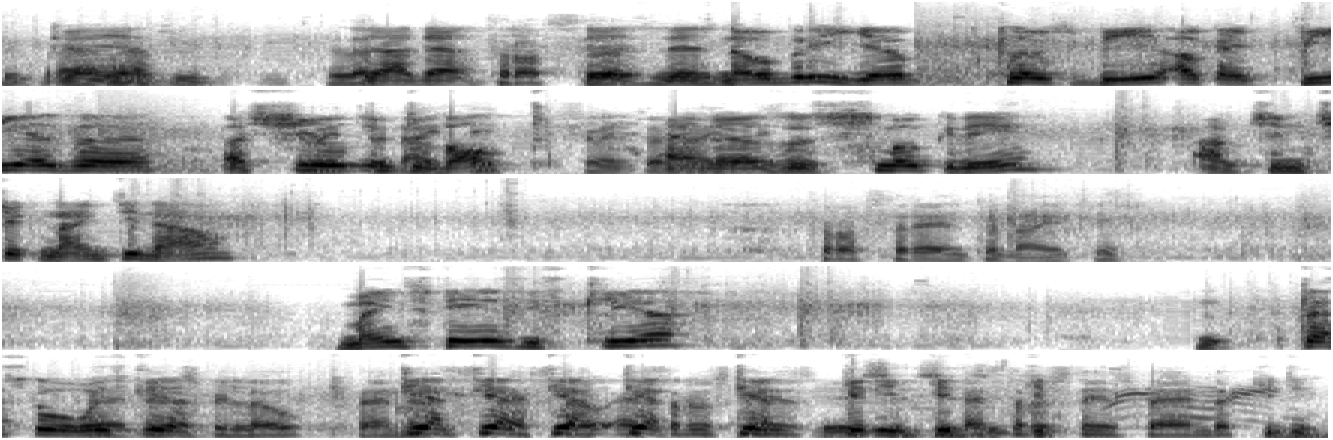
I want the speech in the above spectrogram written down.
Yeah, yeah. Brian, yeah, there, there's, there's nobody here close B. Okay, B has a, a shield into 90. Vault, She went to and er 90. there's a smoke there. I'm chin check 90 now. Frost ran er to 90. Main stairs is clear. Classical always clear. Bandits below. Tian, Bandits. Tian, Tian, Tian, Tian, get in, get in, get in, get in,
